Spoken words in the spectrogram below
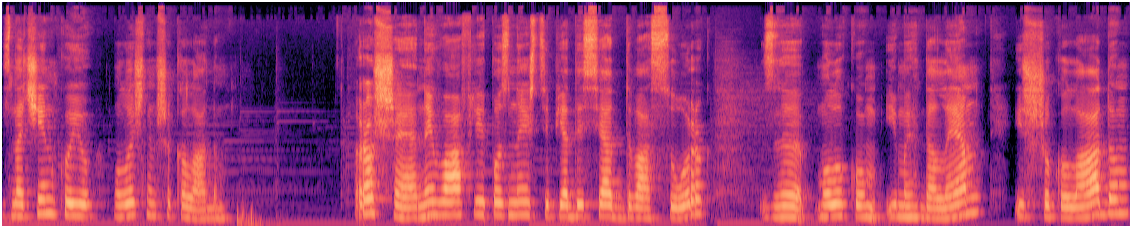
з начинкою молочним шоколадом. Рошени вафлі по знижці 52,40 з молоком і мигдалем, із шоколадом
